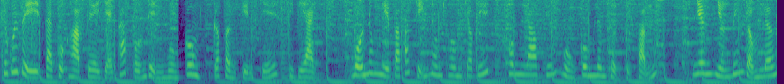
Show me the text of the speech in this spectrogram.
Thưa quý vị, tại cuộc họp về giải pháp ổn định nguồn cung, có phần kiềm chế CPI, Bộ Nông nghiệp và Phát triển Nông thôn cho biết không lo thiếu nguồn cung lương thực thực phẩm, nhưng những biến động lớn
